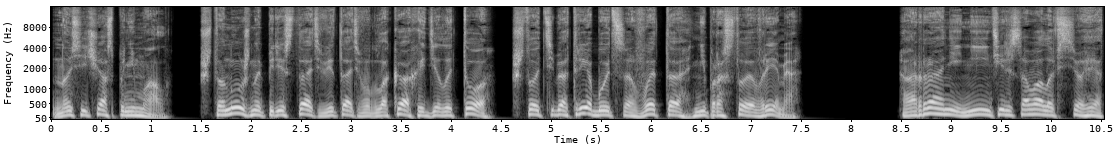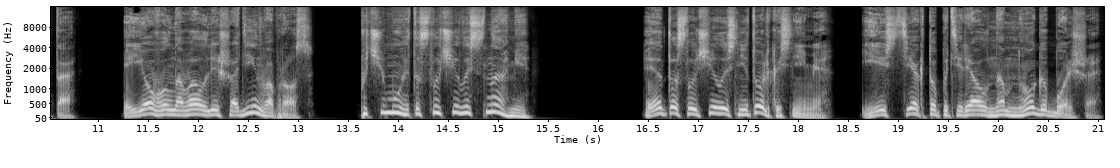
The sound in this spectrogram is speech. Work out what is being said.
но сейчас понимал, что нужно перестать витать в облаках и делать то, что от тебя требуется в это непростое время. А ранее не интересовало все это. Ее волновал лишь один вопрос. «Почему это случилось с нами?» Это случилось не только с ними. Есть те, кто потерял намного больше.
